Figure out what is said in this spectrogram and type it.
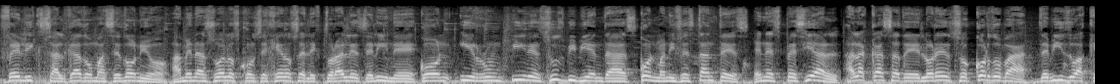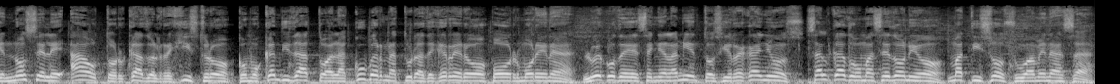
Félix Salgado Macedonio, amenazó a los consejeros electorales del INE con irrumpir en sus viviendas con manifestantes, en especial a la casa de Lorenzo Córdoba, debido a que no se le ha otorgado el registro como candidato a la gubernatura de Guerrero por Morena. Luego de señalamientos y regaños, Salgado Macedonio matizó su amenaza.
